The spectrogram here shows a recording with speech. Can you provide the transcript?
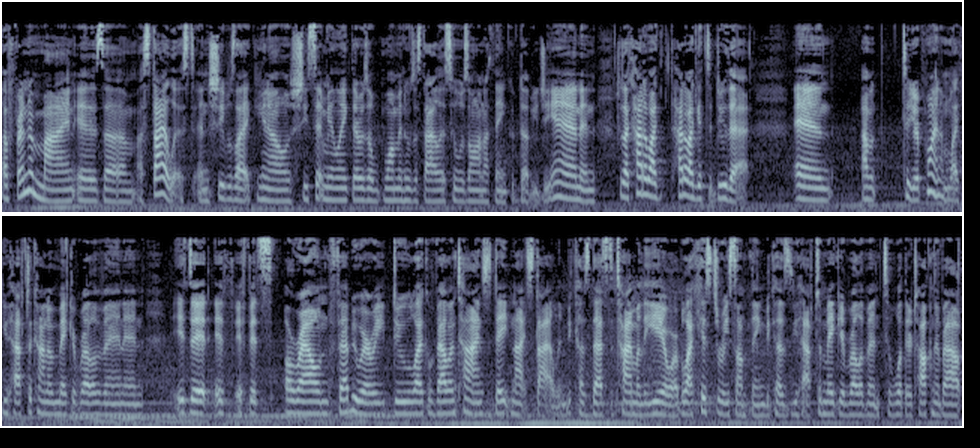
A friend of mine is um, a stylist, and she was like, you know, she sent me a link. There was a woman who's a stylist who was on, I think, WGN, and she was like, how do I, how do I get to do that? And I'm, to your point, I'm like, you have to kind of make it relevant, and is it if if it's around February, do like Valentine's date night styling because that's the time of the year, or Black History something because you have to make it relevant to what they're talking about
